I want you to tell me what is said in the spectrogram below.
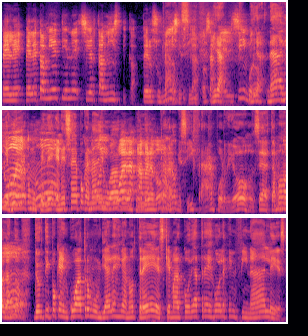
Pelé, Pelé también tiene cierta mística, pero su Claro mística, sí. o sea, Mira, el símbolo. Mira, nadie no- juega como no- Pelé. En esa época no nadie jugaba iguala como a Pelé. Maradona. Claro que sí, Fran, por Dios. O sea, estamos No. hablando de un tipo que en cuatro mundiales ganó tres, que marcó de a tres goles en finales,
